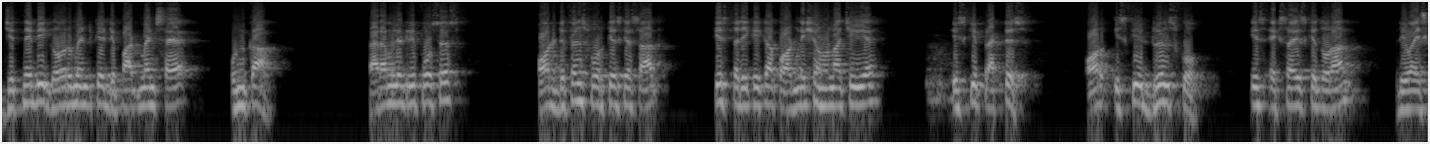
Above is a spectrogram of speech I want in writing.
जितने भी गवर्नमेंट के डिपार्टमेंट्स हैं उनका पैरामिलिट्री फोर्सेस और डिफेंस फोर्सेस के साथ किस तरीके का कोऑर्डिनेशन होना चाहिए इसकी प्रैक्टिस और इसकी ड्रिल्स को इस एक्सरसाइज के दौरान रिवाइज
